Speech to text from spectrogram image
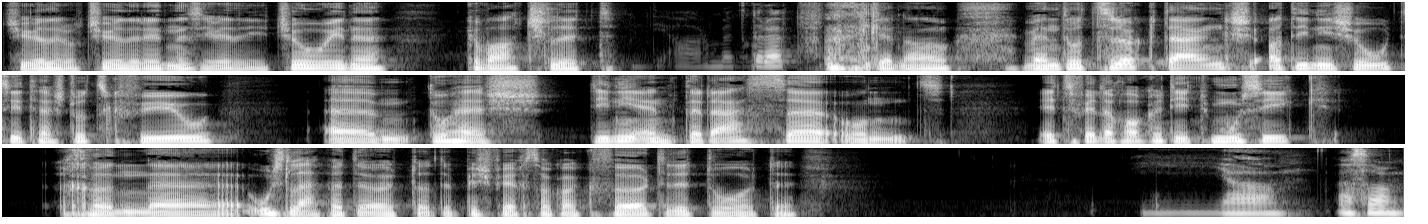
die Schüler und die Schülerinnen sind wieder in die Schule gewatschelt. Die armen Tröpfe. genau. Wenn du zurückdenkst an deine Schulzeit, hast du das Gefühl, ähm, du hast deine Interessen und jetzt vielleicht auch die Musik können äh, ausleben dort oder bist vielleicht sogar gefördert worden. Ja, also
